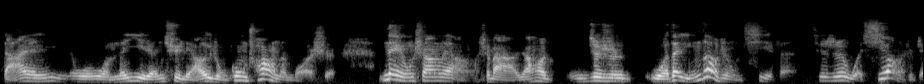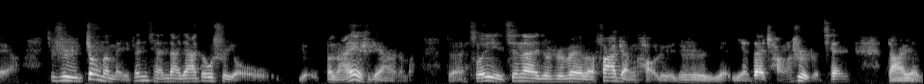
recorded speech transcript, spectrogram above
达人、我我们的艺人去聊一种共创的模式。内容商量是吧？然后就是我在营造这种气氛。其实我希望是这样，就是挣的每分钱大家都是有有，本来也是这样的嘛。对，所以现在就是为了发展考虑，就是也也在尝试着签达人。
